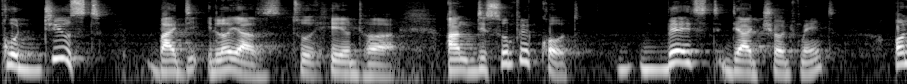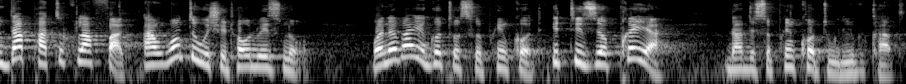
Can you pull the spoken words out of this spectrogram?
produced by the lawyers to hear her. And the Supreme Court based their judgment on that particular fact. And one thing we should always know, whenever you go to Supreme Court, it is your prayer that the Supreme Court will look at.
